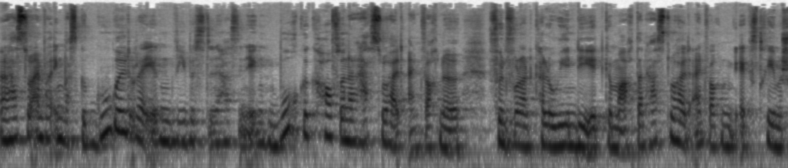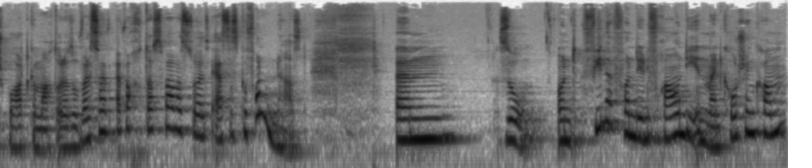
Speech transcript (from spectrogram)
Dann hast du einfach irgendwas gegoogelt oder irgendwie bist, hast in irgendein Buch gekauft und dann hast du halt einfach eine 500 Kalorien Diät gemacht. Dann hast du halt einfach einen extremen Sport gemacht oder so, weil es halt einfach das war, was du als erstes gefunden hast. Ähm, so, und viele von den Frauen, die in mein Coaching kommen,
